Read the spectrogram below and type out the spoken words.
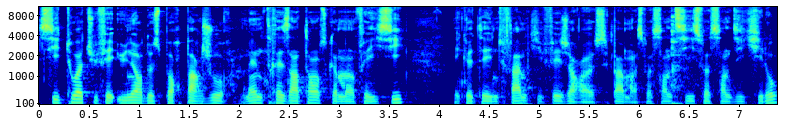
si toi tu fais une heure de sport par jour, même très intense comme on fait ici, et que tu es une femme qui fait genre, euh, je sais pas moi, 66, 70 kilos,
